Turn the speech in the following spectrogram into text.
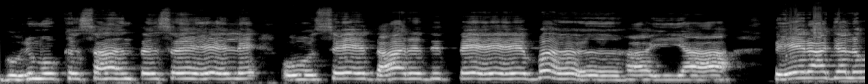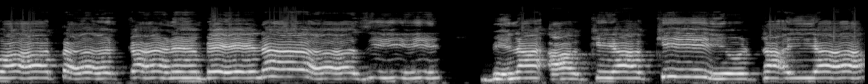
ਗੁਰਮੁਖ ਸੰਤ ਸੇਲੇ, ਉਸੇ ਦਰ ਦਿੱਤੇ ਬਹਾਈਆ। ਤੇਰਾ ਜਲਵਾ ਤਕਣ ਬੇਨਜ਼ੀਰ। ਬਿਨਾ ਆਖੀ ਆਖੀ ਉਠਾਈਆ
